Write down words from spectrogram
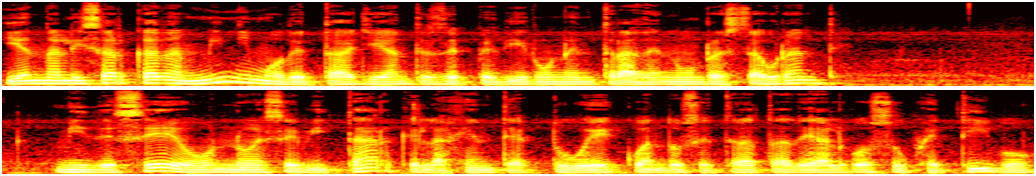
y analizar cada mínimo detalle antes de pedir una entrada en un restaurante. Mi deseo no es evitar que la gente actúe cuando se trata de algo subjetivo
